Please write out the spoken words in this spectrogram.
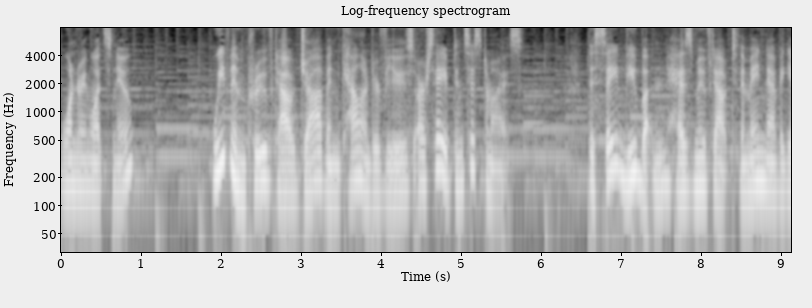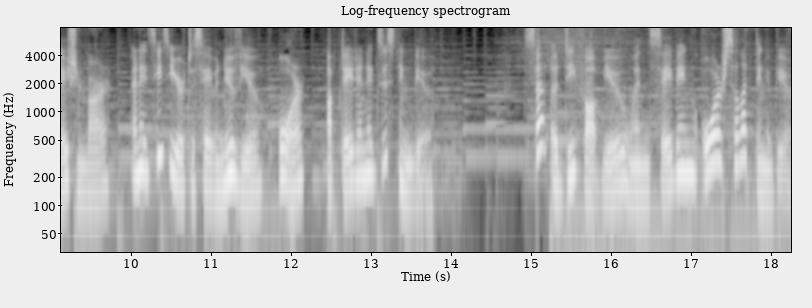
Wondering what's new? We've improved how job and calendar views are saved in Systemize. The Save View button has moved out to the main navigation bar, and it's easier to save a new view or update an existing view. Set a default view when saving or selecting a view.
